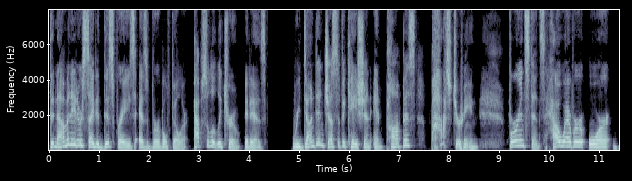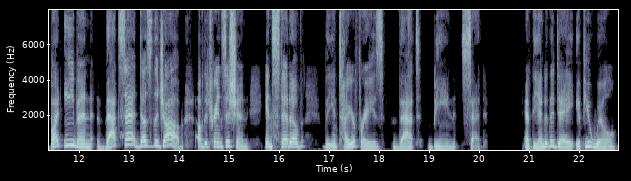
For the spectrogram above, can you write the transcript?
the nominator cited this phrase as verbal filler. Absolutely true. It is redundant justification and pompous posturing For instance, however, or, but even, that said does the job of the transition instead of the entire phrase, that being said. At the end of the day, if you will,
